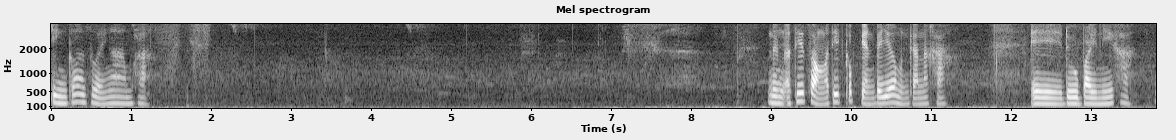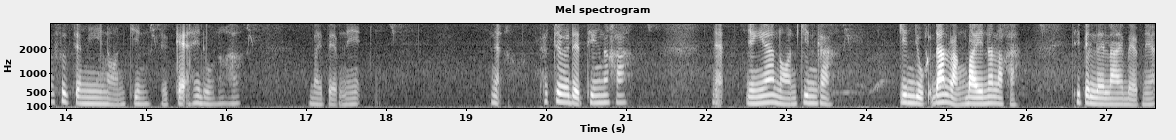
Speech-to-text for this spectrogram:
กิ่งก็สวยงามค่ะ หนึ่งอาทิตย์สองอาทิตย์ก็เปลี่ยนไปเยอะเหมือนกันนะคะ เอ ดูใบนี้ค่ะ รู้สึกจะมีหนอนกิน เดี๋ยวแกะให้ดูนะคะ ใบแบบนี้ เนี่ย ถ้าเจอเด็ดทิ้งนะคะ เนี่ย อย่างเงี้ยหนอนกินค่ะ กินอยู่ด้านหลังใบนั่นแหละค่ะ ที่เป็นลายๆแบบเนี้ย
